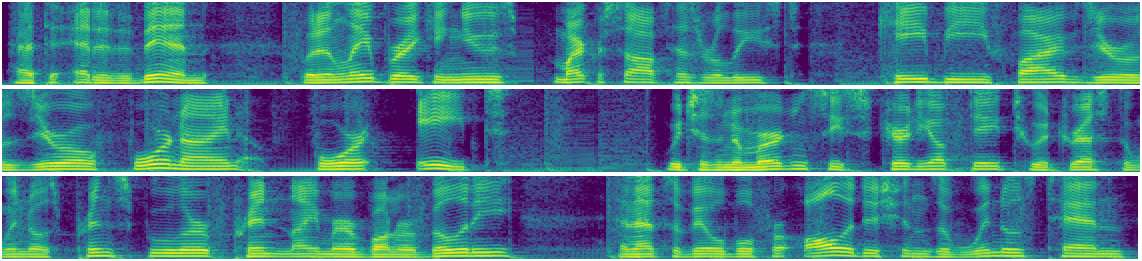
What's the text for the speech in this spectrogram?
had to edit it in. But in late breaking news, Microsoft has released KB5004948, which is an emergency security update to address the Windows Print Spooler Print Nightmare vulnerability, and that's available for all editions of Windows 10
